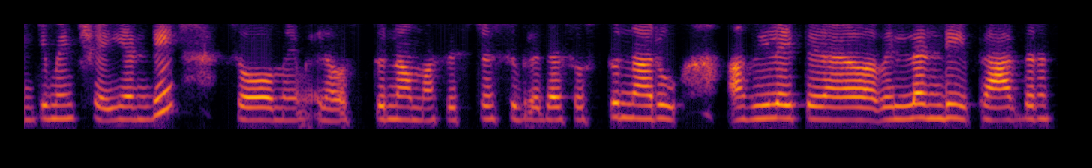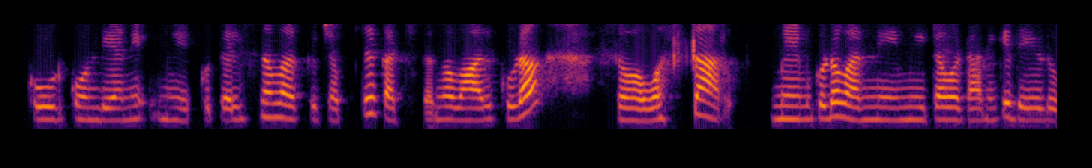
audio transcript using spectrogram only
ఇంటిమేట్ చేయండి. సో మేము ఇలా వస్తున్నాం మా సిస్టర్స్ బ్రదర్స్ వస్తున్నారు. వీలైతే వెళ్ళండి ప్రార్థన కూడుకోండి అని మీకు తెలిసిన వారికి చెప్తే ఖచ్చితంగా వారు కూడా సో వస్తారు. మేము కూడా వారిని మీట్ అవ్వటానికి దేవుడు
